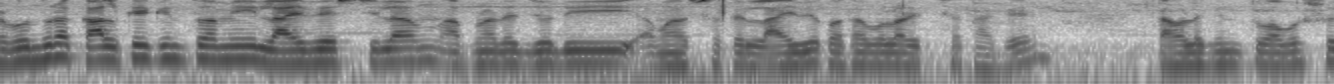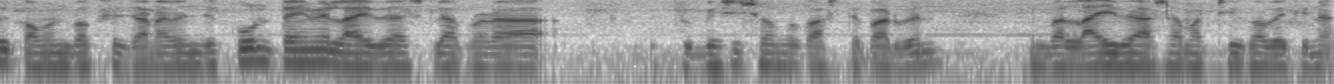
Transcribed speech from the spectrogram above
আর বন্ধুরা, কালকে কিন্তু আমি লাইভে এসেছিলাম। আপনাদের যদি আমার সাথে লাইভে কথা বলার ইচ্ছা থাকে, তাহলে কিন্তু অবশ্যই কমেন্ট বক্সে জানাবেন যে কোন টাইমে লাইভে আসলে আপনারা একটু বেশি সংখ্যক আসতে পারবেন কিংবা লাইভে আসা আমার ঠিক হবে কি না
